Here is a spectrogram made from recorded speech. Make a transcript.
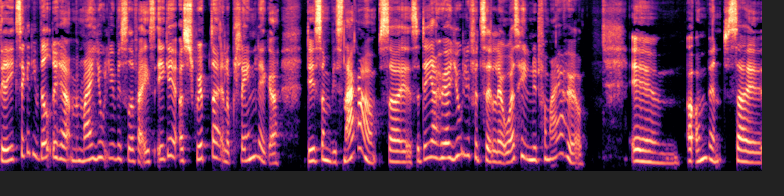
Det er ikke sikkert, I ved det her, men mig og Julie, vi sidder faktisk ikke og scripter eller planlægger det, som vi snakker om. Så, øh, så det, jeg hører Julie fortælle, er jo også helt nyt for mig at høre. Øhm, og omvendt. Så, øh,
